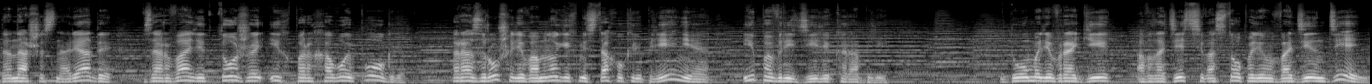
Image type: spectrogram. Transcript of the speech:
Да наши снаряды взорвали тоже их пороховой погреб, разрушили во многих местах укрепления и повредили корабли. Думали враги овладеть Севастополем в один день.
